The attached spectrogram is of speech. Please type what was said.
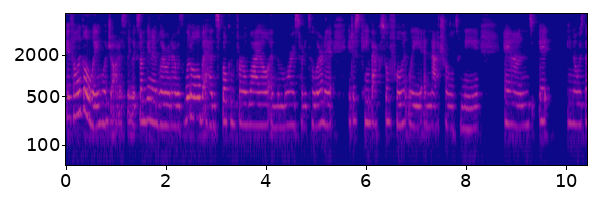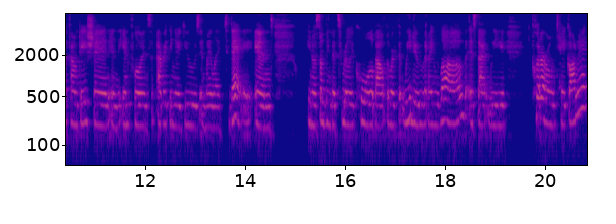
it felt like a language, honestly, like something I'd learned when I was little but hadn't spoken for a while. And the more I started to learn it, it just came back so fluently and natural to me. And it, you know, is the foundation and the influence of everything I use in my life today. And, you know, something that's really cool about the work that we do that I love is that we put our own take on it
